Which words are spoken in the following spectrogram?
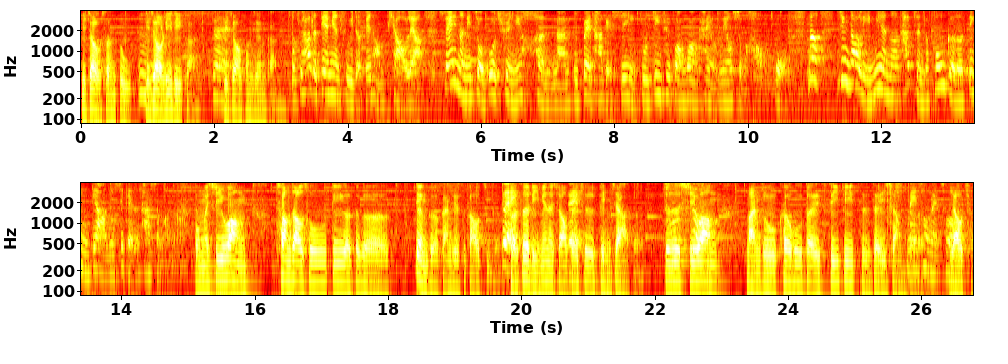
比较有深度，嗯比较有立体感，对比较有空间感。我觉得它的店面处理的非常漂亮，所以呢，你走过去，你很难不被它给吸引住，进去逛逛看有没有什么好货。那进到里面呢，它整个风格的定调，你是给了它什么呢？我们希望创造出第一个这个店格感觉是高级的，对可是里面的消费是平价的，就是希哦望满足客户对 CP 值这一项的没错没错，要求。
